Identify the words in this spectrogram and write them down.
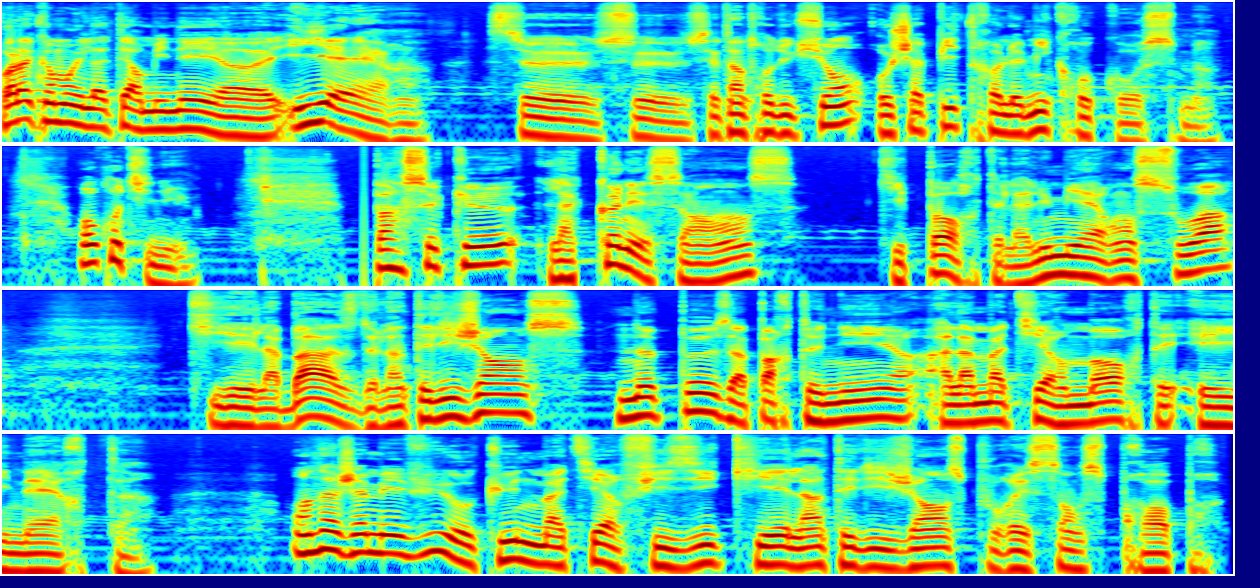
Voilà comment il a terminé euh, hier cette introduction au chapitre Le microcosme. On continue. Parce que la connaissance qui porte la lumière en soi, qui est la base de l'intelligence, ne peut appartenir à la matière morte et inerte. On n'a jamais vu aucune matière physique qui ait l'intelligence pour essence propre.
